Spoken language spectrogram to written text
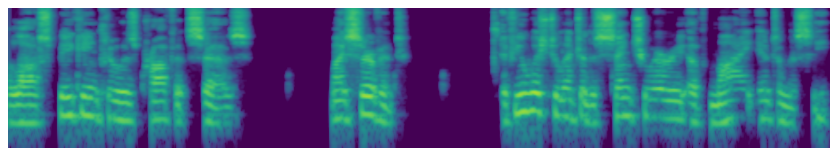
Allah, speaking through His prophet, says, My servant, if you wish to enter the sanctuary of my intimacy,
